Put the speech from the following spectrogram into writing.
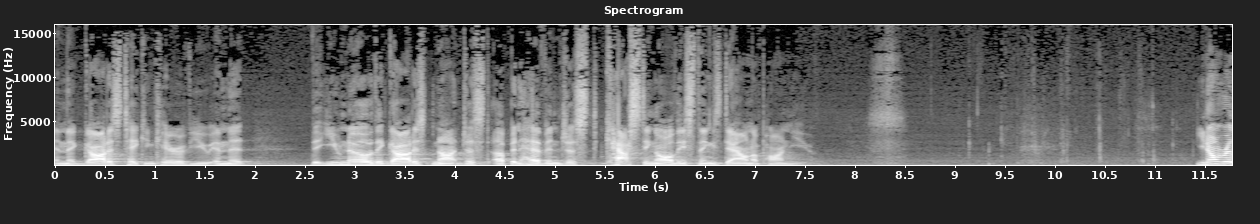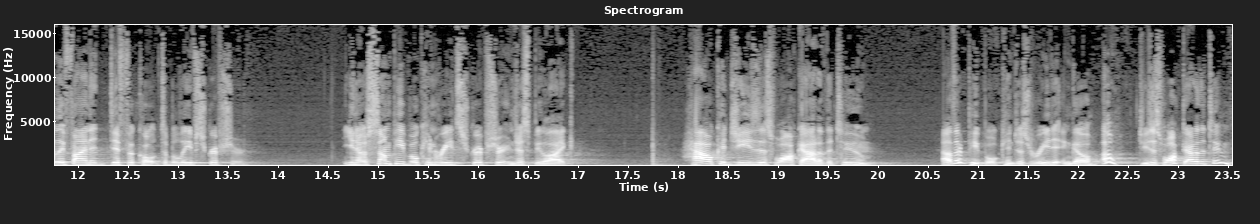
and that God is taking care of you and that, that you know that God is not just up in heaven, just casting all these things down upon you. You don't really find it difficult to believe Scripture. You know, some people can read Scripture and just be like, how could Jesus walk out of the tomb? Other people can just read it and go, oh, Jesus walked out of the tomb.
